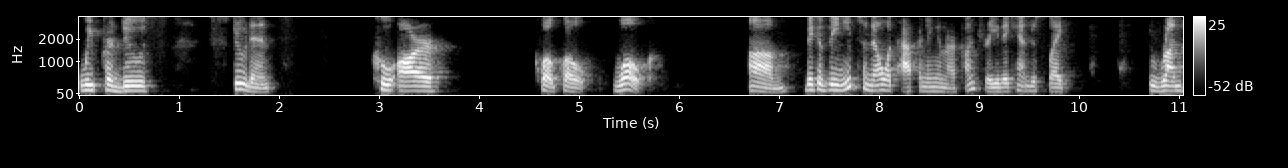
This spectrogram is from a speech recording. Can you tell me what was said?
we produce students who are quote quote woke. Um, because they need to know what's happening in our country. They can't just like run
